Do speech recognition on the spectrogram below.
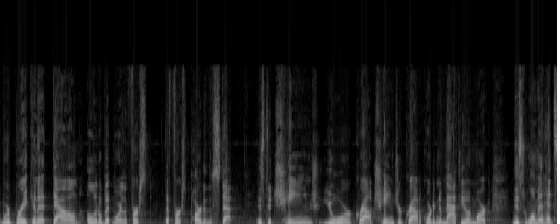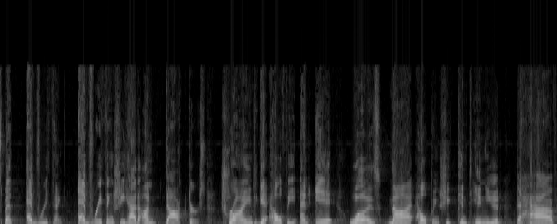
we're breaking it down a little bit more. The first, the first part of the step is to change your crowd. Change your crowd. According to Matthew and Mark, this woman had spent everything, everything she had on doctors trying to get healthy, and it was not helping. She continued to have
